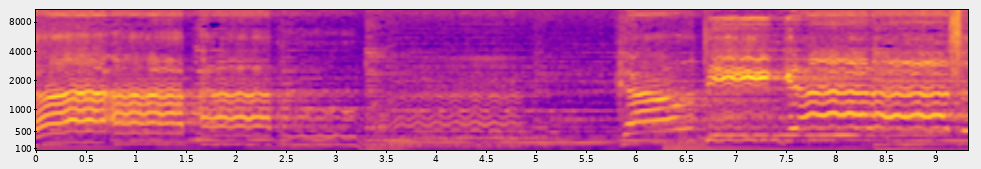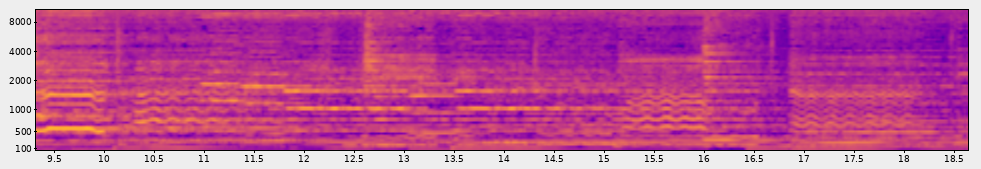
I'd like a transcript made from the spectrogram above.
Saat aku kau tinggal serta di pintu maut nanti.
